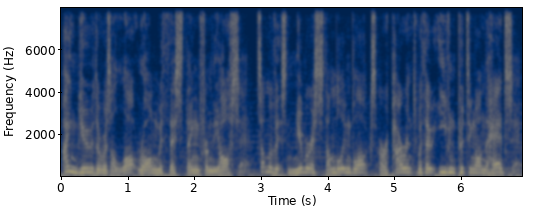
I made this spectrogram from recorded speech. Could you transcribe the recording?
I knew there was a lot wrong with this thing from the offset. Some of its numerous stumbling blocks are apparent without even putting on the headset,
